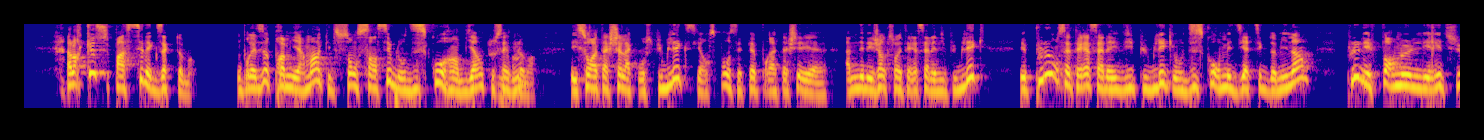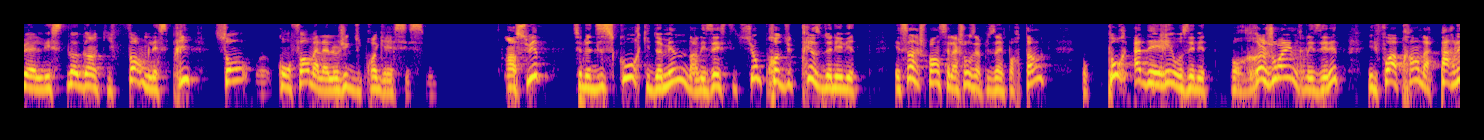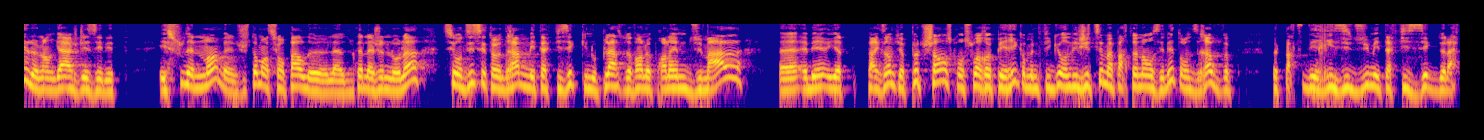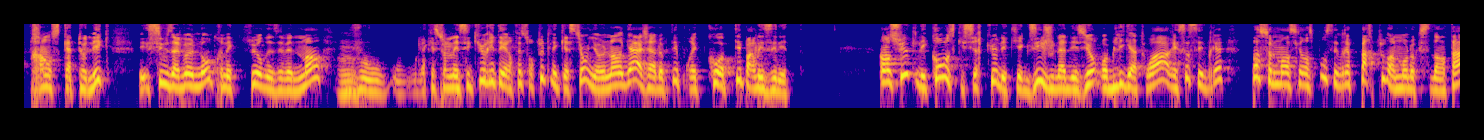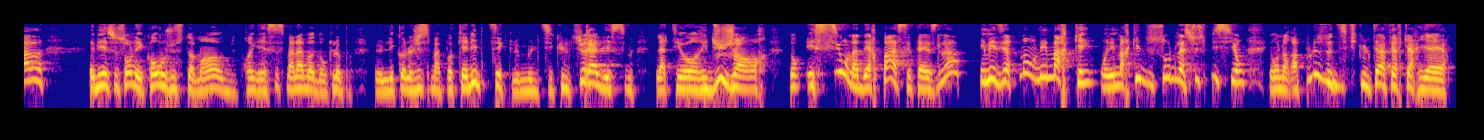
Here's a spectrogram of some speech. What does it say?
Alors, que se passe-t-il exactement? On pourrait dire, premièrement, qu'ils sont sensibles au discours ambiant, tout mhm. simplement ils sont attachés à la cause publique. Sciences Po, c'est fait pour attacher, euh, amener les gens qui sont intéressés à la vie publique. Mais plus on s'intéresse à la vie publique et au discours médiatique dominant, plus les formules, les rituels, les slogans qui forment l'esprit sont euh, conformes à la logique du progressisme. Ensuite, c'est le discours qui domine dans les institutions productrices de l'élite. Et ça, je pense, c'est la chose la plus importante. Donc, pour adhérer aux élites, pour rejoindre les élites, il faut apprendre à parler le langage des élites. Et soudainement, ben justement, si on parle de du cas de la jeune Lola, si on dit que c'est un drame métaphysique qui nous place devant le problème du mal, euh, eh bien, il y a, par exemple, il y a peu de chances qu'on soit repéré comme une figure légitime appartenant aux élites. On dira, vous faites, partie des résidus métaphysiques de la France catholique. Et si vous avez une autre lecture des événements, mmh. vous, la question de l'insécurité, en fait, sur toutes les questions, il y a un langage à adopter pour être coopté par les élites. Ensuite, les causes qui circulent et qui exigent une adhésion obligatoire, et ça c'est vrai, pas seulement en Sciences Po, c'est vrai partout dans le monde occidental, eh bien, ce sont les causes justement du progressisme à la mode. Donc, l'écologisme apocalyptique, le multiculturalisme, la théorie du genre. Donc, et si on n'adhère pas à ces thèses-là, immédiatement, on est marqué. On est marqué du saut de la suspicion et on aura plus de difficultés à faire carrière.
